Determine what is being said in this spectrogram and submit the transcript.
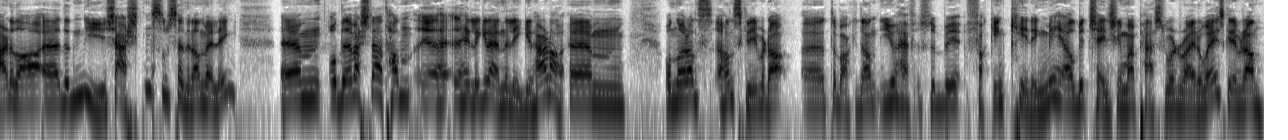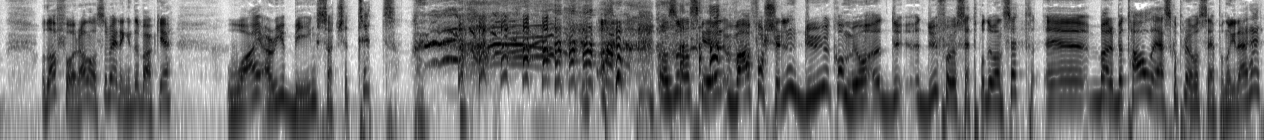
er det da uh, den nye kjæresten som sender han melding. Um, og det verste er at han, uh, hele greiene ligger her, da. Um, og når han, han skriver da tilbake til han You have to be fucking kidding me. I'll be changing my password right away, skriver han. Og da får han også meldingen tilbake. Why are you being such a tit? Og så skriver Hva er forskjellen? Du, jo, du, du får jo sett på det uansett. Eh, bare betal, jeg skal prøve å se på noe greier her.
